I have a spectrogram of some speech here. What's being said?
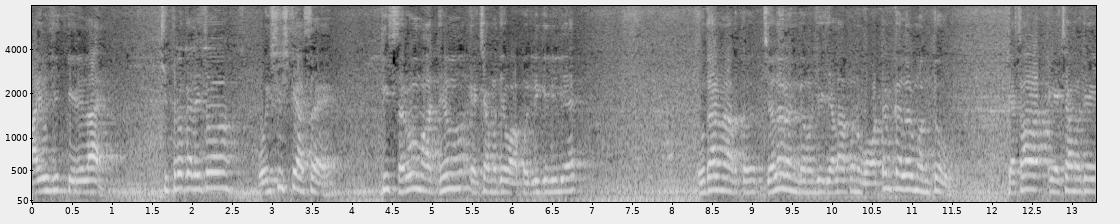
आयोजित केलेलं आहे. चित्रकलेचं वैशिष्ट्य असं आहे ही सर्व माध्यमं याच्यामध्ये वापरली गेलेली आहेत. उदाहरणार्थ जलरंग म्हणजे ज्याला आपण वॉटर कलर म्हणतो त्याचा याच्यामध्ये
